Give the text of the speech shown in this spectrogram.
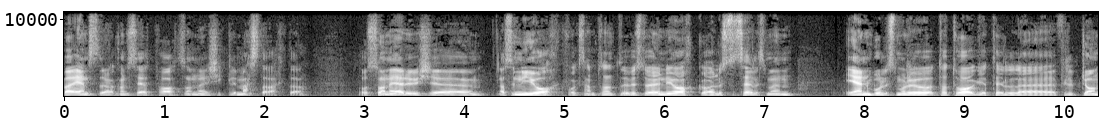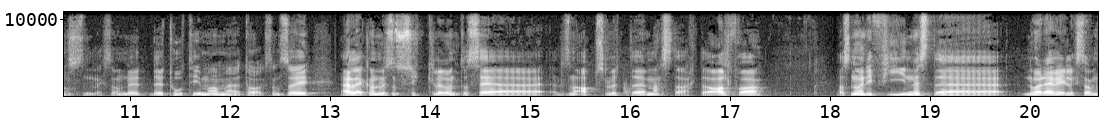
Hver eneste dag kan du se et par sånne skikkelig mesterverk der. Og sånn er det jo ikke Altså New York, for eksempel. Sant? Hvis du er i New York og har lyst til å se liksom en enebolig, så må du jo ta toget til uh, eh, Philip Johnson. liksom. Det, det er jo to timer med tog. Sant? Så i LA kan du liksom sykle rundt og se eh, liksom, absolutte mesterverk. Da. Alt fra Altså Noe av de fineste Noe av det vi liksom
